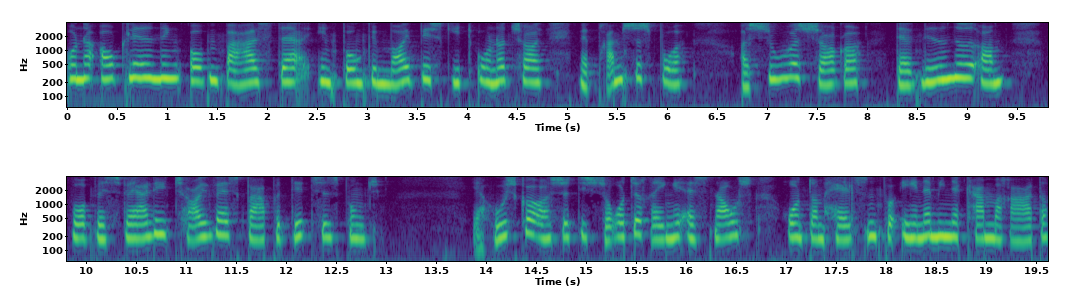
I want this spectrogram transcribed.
Under afklædning åbenbares der en bunke møgbeskidt undertøj med bremsespor og sure sokker, der vidnede om, hvor besværlig tøjvask var på det tidspunkt. Jeg husker også de sorte ringe af snavs rundt om halsen på en af mine kammerater,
